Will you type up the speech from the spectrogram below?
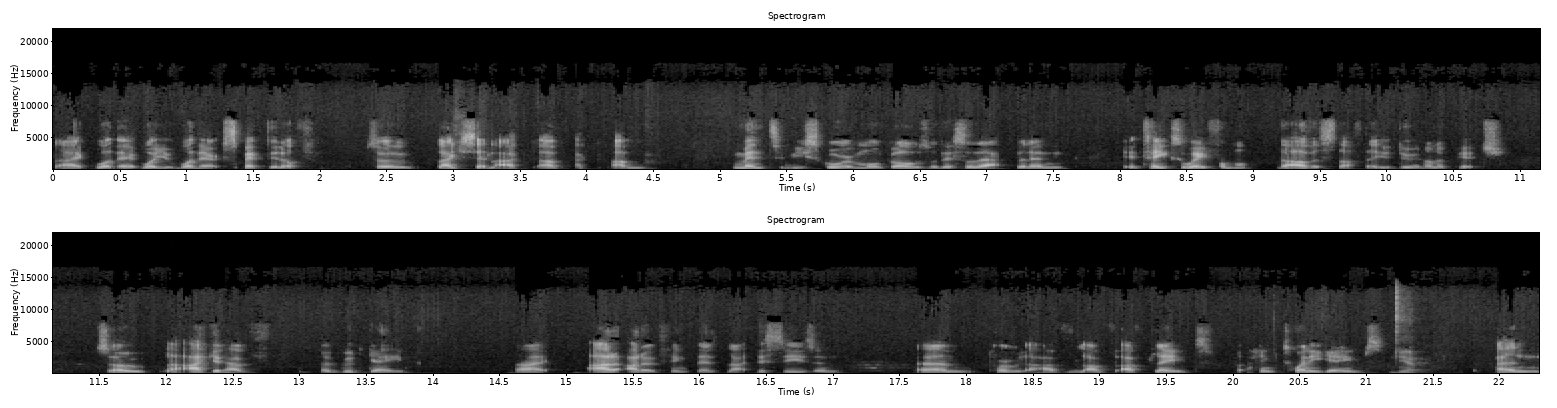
like what they what you what they're expected of. So, like you said, like I, I, I'm meant to be scoring more goals or this or that, but then it takes away from the other stuff that you're doing on a pitch. So, like I could have a good game. Like I, I don't think there's like this season. Um, probably I've I've, I've played I think 20 games Yep. and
